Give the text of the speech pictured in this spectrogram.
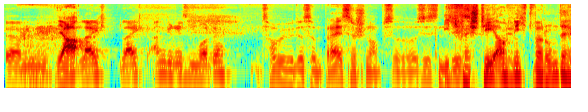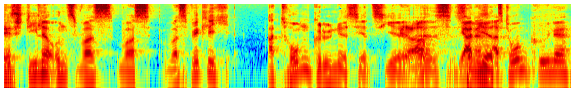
ähm, Ja. leicht, leicht angerissen wurde. Jetzt habe ich wieder so einen Preisenschnaps. Oder was ist denn Ich das? verstehe auch nicht, warum der Herr Stieler uns was, was, was wirklich Atomgrünes jetzt hier Ja. äh, Ja, das. Atomgrüne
